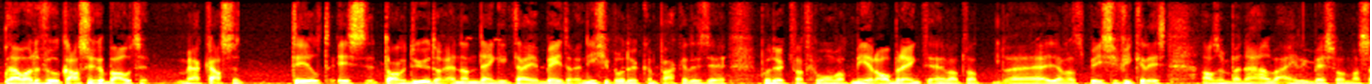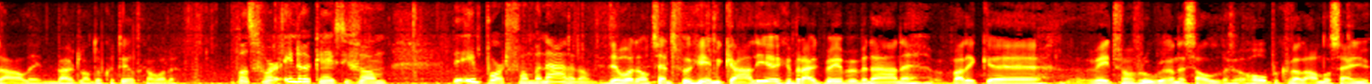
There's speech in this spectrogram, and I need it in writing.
daar worden veel kassen gebouwd. Maar ja, kassen teelt is toch duurder. En dan denk ik dat je beter een nicheproduct kunt pakken. Dus een product wat gewoon wat meer opbrengt en wat, wat, ja, wat specifieker is als een banaan, waar eigenlijk best wel massaal in het buitenland ook geteeld kan worden. Wat voor indruk heeft u van de import van bananen dan? Er worden ontzettend veel chemicaliën gebruikt bij bananen. Wat ik uh, weet van vroeger, en dat zal hoop ik wel anders zijn nu...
